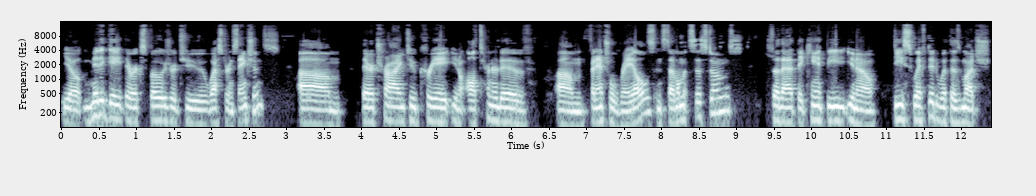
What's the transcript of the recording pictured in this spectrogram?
you know, mitigate their exposure to Western sanctions. Um, they're trying to create, you know, alternative um, financial rails and settlement systems so that they can't be, you know, de-swifted with as much,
